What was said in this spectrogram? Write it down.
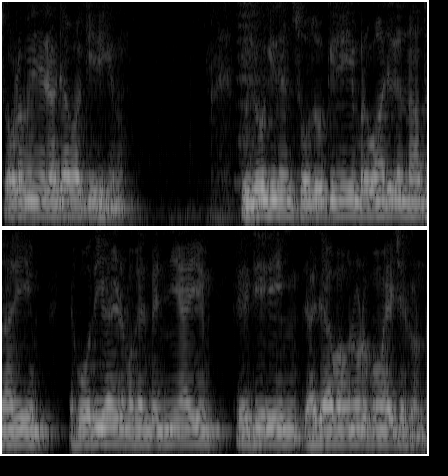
സോളമനെ രാജാവാക്കിയിരിക്കുന്നു. പുരോഹിതൻ സോദോക്കിനെയും പ്രവാചകൻ നാഥാനെയും യഹോദിയായുടെ മകൻ ബെന്യായെയും ക്രേതീരെയും രാജാവ് അവനോടൊപ്പം അയച്ചിട്ടുണ്ട്.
